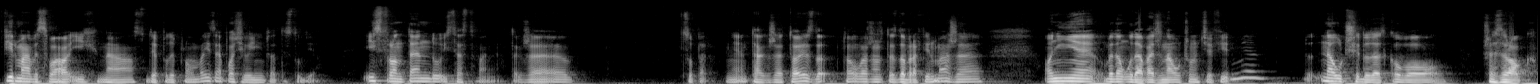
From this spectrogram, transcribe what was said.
firma wysłała ich na studia podyplomowe i zapłaciły im za te studia. I z frontendu, i z testowania. Także super, nie? Także to jest, do, to uważam, że to jest dobra firma, że oni nie będą udawać, że nauczą cię firmie. Naucz się dodatkowo przez rok.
